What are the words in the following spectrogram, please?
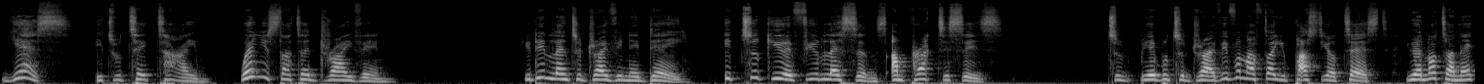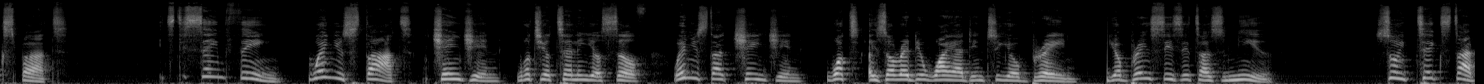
Yes, it will take time. When you started driving, you didn't learn to drive in a day. It took you a few lessons and practices to be able to drive. Even after you passed your test, you are not an expert. It's the same thing. When you start changing what you're telling yourself, when you start changing what is already wired into your brain, your brain sees it as new. So it takes time.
